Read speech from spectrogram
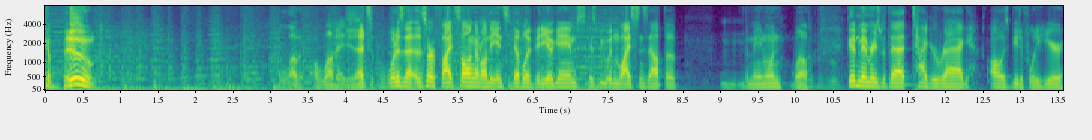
Kaboom! I love it. I love it, dude. That's what is that? That's our fight song on all the NCAA video games because we wouldn't license out the mm-hmm. the main one. Well, good memories with that. Tiger Rag, always beautiful to hear.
